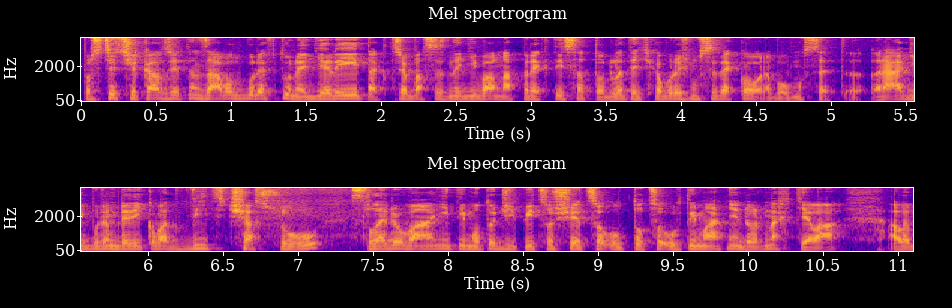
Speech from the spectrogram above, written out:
prostě čekal, že ten závod bude v tu neděli, tak třeba se nedíval na practice a tohle, teďka budeš muset jako, nebo muset, rádi budeme dedikovat víc času sledování té MotoGP, což je co, to, co ultimátně Dorna chtěla, ale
